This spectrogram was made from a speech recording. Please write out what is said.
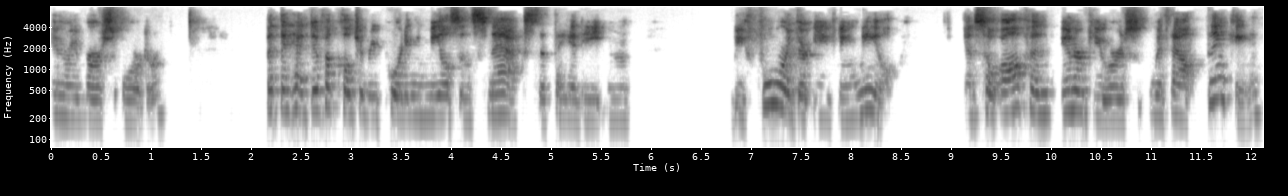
in reverse order but they had difficulty reporting meals and snacks that they had eaten before their evening meal. And so often interviewers, without thinking,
